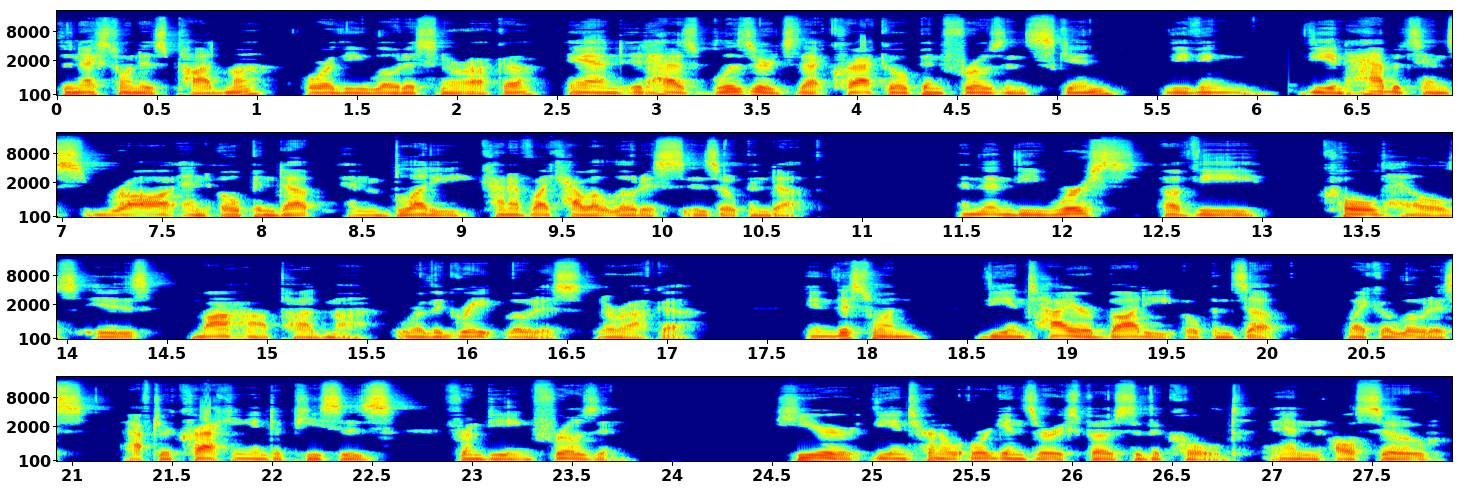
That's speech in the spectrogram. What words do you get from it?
The next one is Padma, or the Lotus Naraka, and it has blizzards that crack open frozen skin, leaving the inhabitants raw and opened up and bloody, kind of like how a lotus is opened up. And then the worst of the cold hells is Mahapadma, or the Great Lotus Naraka. In this one, the entire body opens up like a lotus after cracking into pieces from being frozen. Here, the internal organs are exposed to the cold, and also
